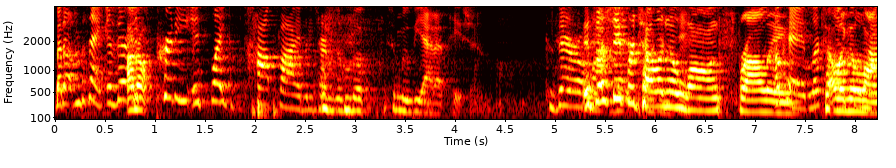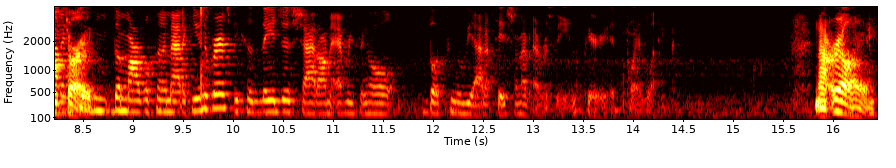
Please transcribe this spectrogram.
but I'm saying if there, it's pretty. It's like top five in terms of book to movie adaptations because there are especially for telling a long sprawling Okay, let's telling a long story the Marvel Cinematic Universe because they just shat on every single book to movie adaptation I've ever seen. Period. Point blank. not really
